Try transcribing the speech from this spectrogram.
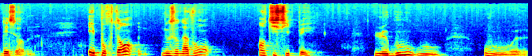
des hommes. Et pourtant, nous en avons anticipé le goût ou, euh,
